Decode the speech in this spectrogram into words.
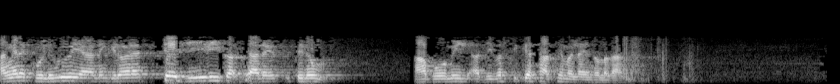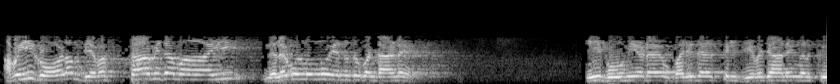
അങ്ങനെ കുലുങ്ങുകയാണെങ്കിൽ ഒരൊറ്റ ജീവിജാലത്തിനും ആ ഭൂമിയിൽ അധിവസിക്കാൻ സാധ്യമല്ല എന്നുള്ളതാണ്. അപ്പൊ ഈ ഗോളം വ്യവസ്ഥാപിതമായി നിലകൊള്ളുന്നു എന്നതുകൊണ്ടാണ് ഈ ഭൂമിയുടെ ഉപരിതലത്തിൽ ജീവജാലങ്ങൾക്ക്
